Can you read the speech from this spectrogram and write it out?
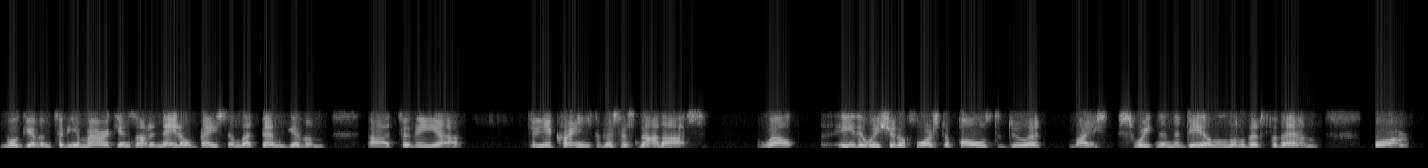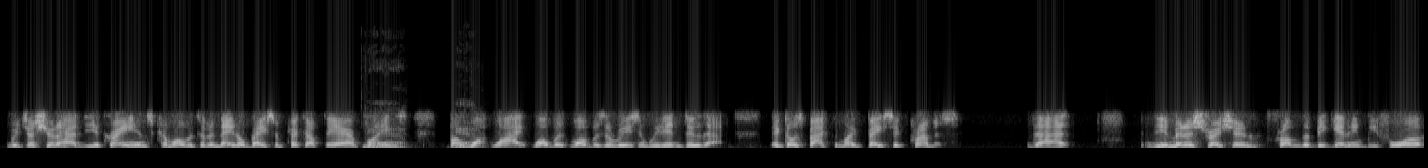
we'll give them to the Americans on a NATO base and let them give them uh, to the uh, to the Ukrainians because it's not us." Well, either we should have forced the Poles to do it by sweetening the deal a little bit for them, or we just should have had the Ukrainians come over to the NATO base and pick up the airplanes. Yeah. But yeah. Wh- why? What was what was the reason we didn't do that? It goes back to my basic premise that the administration, from the beginning, before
